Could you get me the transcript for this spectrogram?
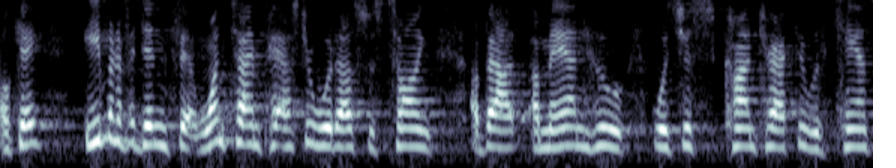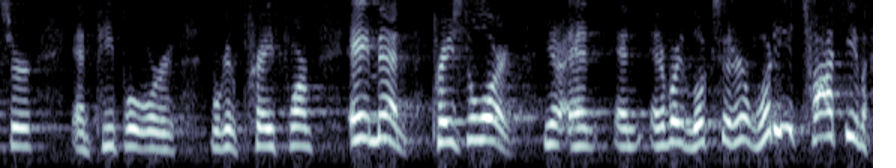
Okay? Even if it didn't fit. One time, Pastor Woodhouse was telling about a man who was just contracted with cancer, and people were, were going to pray for him. Amen. Praise the Lord. You know, and, and everybody looks at her. What are you talking about?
